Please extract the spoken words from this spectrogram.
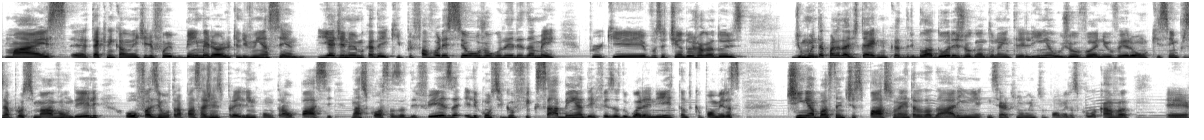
mas é, tecnicamente ele foi bem melhor do que ele vinha sendo. E a dinâmica da equipe favoreceu o jogo dele também, porque você tinha dois jogadores de muita qualidade técnica, dribladores jogando na entrelinha, o Giovanni e o Verón que sempre se aproximavam dele ou faziam ultrapassagens para ele encontrar o passe nas costas da defesa. Ele conseguiu fixar bem a defesa do Guarani, tanto que o Palmeiras tinha bastante espaço na entrada da área. Em, em certos momentos, o Palmeiras colocava é,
